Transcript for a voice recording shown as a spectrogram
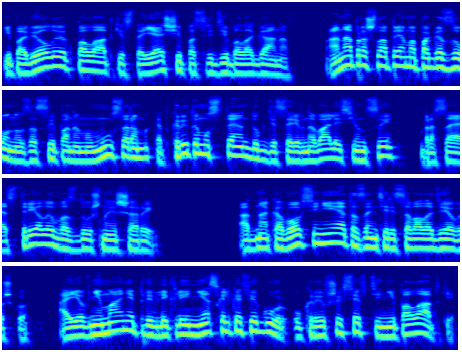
и повел ее к палатке, стоящей посреди балаганов. Она прошла прямо по газону, засыпанному мусором, к открытому стенду, где соревновались юнцы, бросая стрелы в воздушные шары. Однако вовсе не это заинтересовало девушку, а ее внимание привлекли несколько фигур, укрывшихся в тени палатки.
